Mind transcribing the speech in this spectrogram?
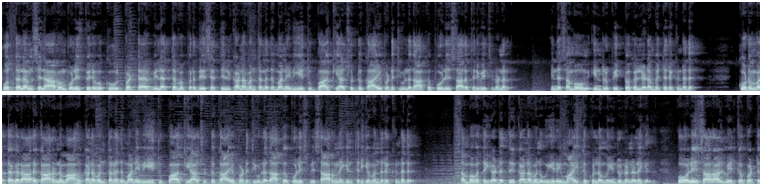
புத்தளம் சிலாபம் போலீஸ் பிரிவுக்கு உட்பட்ட விலத்தவ பிரதேசத்தில் கணவன் தனது மனைவியை துப்பாக்கியால் சுட்டு காயப்படுத்தியுள்ளதாக போலீசார் தெரிவித்துள்ளனர். இந்த சம்பவம் இன்று பிற்பகல் இடம்பெற்றிருக்கின்றது. குடும்ப தகராறு காரணமாக கணவன் தனது மனைவியை துப்பாக்கியால் சுட்டு காயப்படுத்தியுள்ளதாக போலீஸ் விசாரணையில் தெரிய வந்திருக்கின்றது சம்பவத்தை அடுத்து கணவன் உயிரை மாய்த்து கொள்ள முயன்றுள்ள நிலையில் போலீசாரால் மீட்கப்பட்டு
